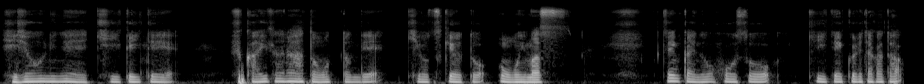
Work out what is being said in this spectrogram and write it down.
非常にね、聞いていて、不快だなと思ったんで、気をつけようと思います。前回の放送を聞いてくれた方、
